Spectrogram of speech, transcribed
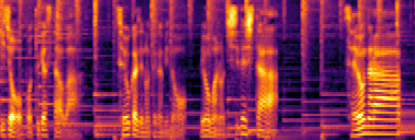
う。以上、ポッドキャスターは、そよ風の手紙の龍馬の父でした。さようなら。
